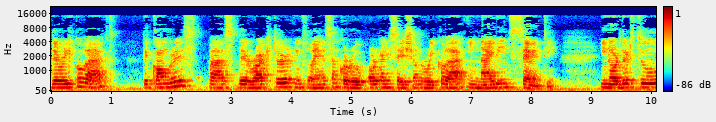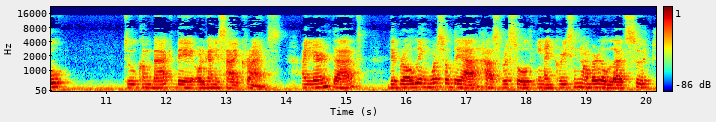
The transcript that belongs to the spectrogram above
The RICO Act, the Congress passed the Racketeer Influence and Corrupt Organization RICO Act in 1970 in order to, to combat the organized crimes. I learned that the broad language of the act has resulted in an increasing number of lawsuits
